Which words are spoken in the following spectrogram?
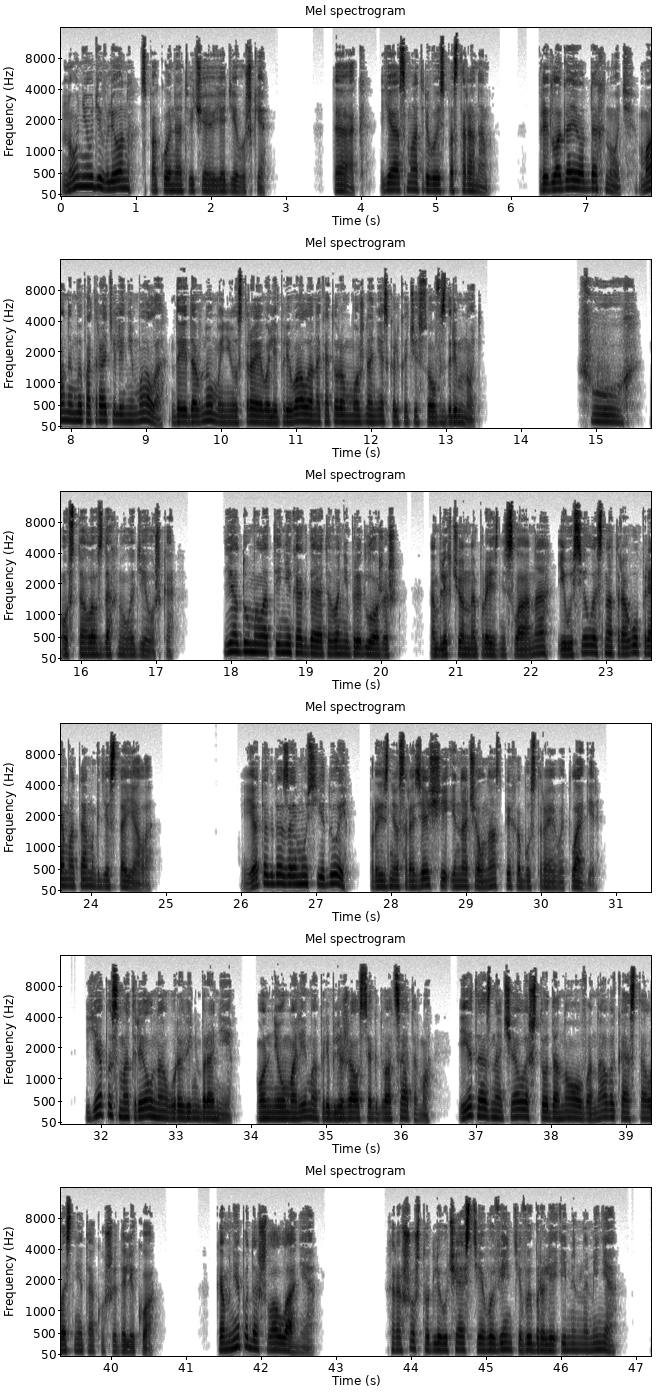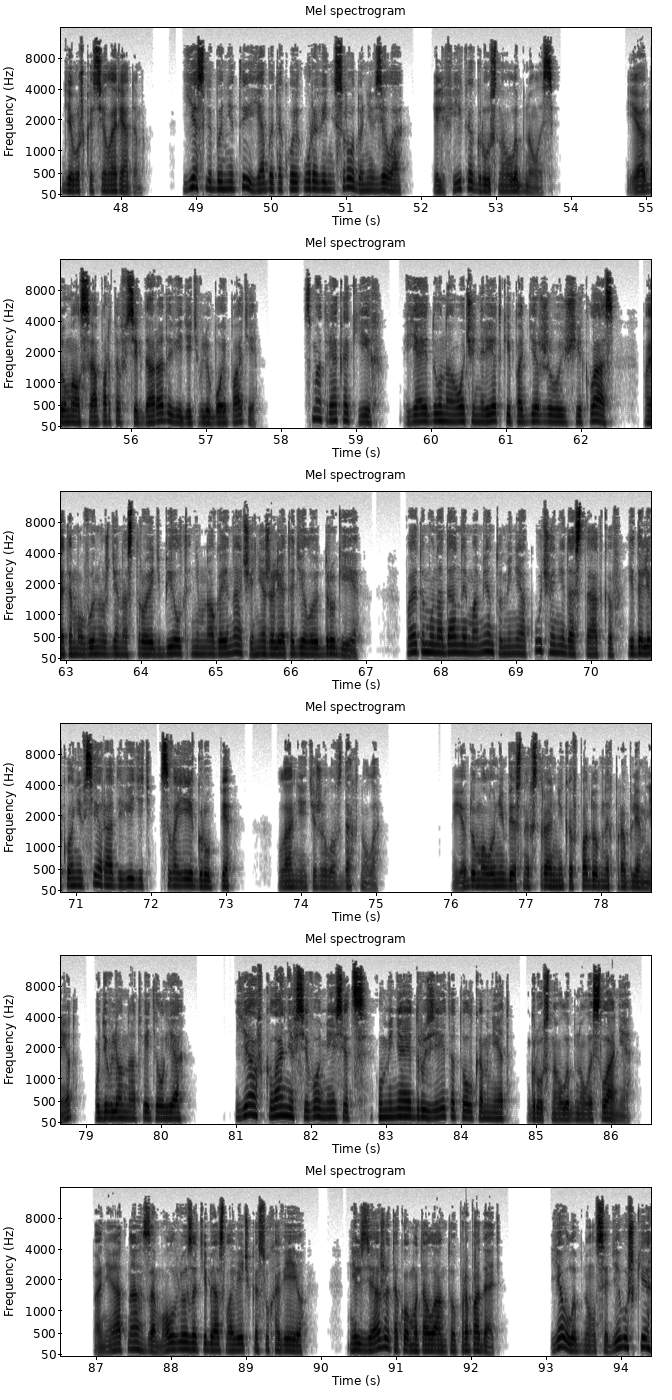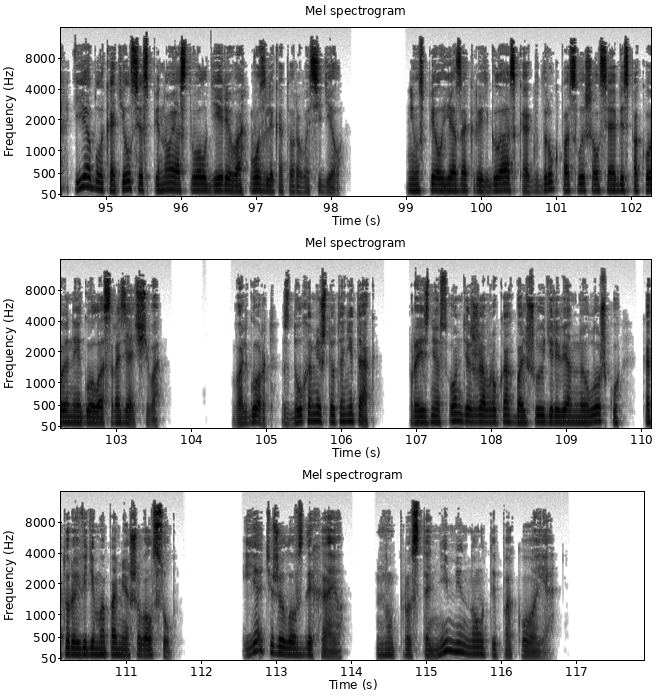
«Ну, не удивлен», – спокойно отвечаю я девушке. «Так, я осматриваюсь по сторонам. Предлагаю отдохнуть. Маны мы потратили немало, да и давно мы не устраивали привала, на котором можно несколько часов вздремнуть». «Фух», – устало вздохнула девушка. «Я думала, ты никогда этого не предложишь. Облегченно произнесла она и уселась на траву прямо там, где стояла. «Я тогда займусь едой», – произнес разящий и начал наспех обустраивать лагерь. Я посмотрел на уровень брони. Он неумолимо приближался к двадцатому, и это означало, что до нового навыка осталось не так уж и далеко. Ко мне подошла Лания. «Хорошо, что для участия в ивенте выбрали именно меня». Девушка села рядом. «Если бы не ты, я бы такой уровень сроду не взяла». Эльфийка грустно улыбнулась. «Я думал, саппортов всегда рады видеть в любой пати». «Смотря каких. Я иду на очень редкий поддерживающий класс, поэтому вынужден строить билд немного иначе, нежели это делают другие. Поэтому на данный момент у меня куча недостатков, и далеко не все рады видеть в своей группе». Лания тяжело вздохнула. «Я думал, у небесных странников подобных проблем нет», – удивленно ответил я. «Я в клане всего месяц, у меня и друзей-то толком нет», – грустно улыбнулась Ланя. «Понятно, замолвлю за тебя словечко суховею. Нельзя же такому таланту пропадать». Я улыбнулся девушке и облокотился спиной о ствол дерева, возле которого сидел. Не успел я закрыть глаз, как вдруг послышался обеспокоенный голос разящего. «Вальгорд, с духами что-то не так», – произнес он, держа в руках большую деревянную ложку, которой, видимо, помешивал суп. Я тяжело вздыхаю. Ну, просто ни минуты покоя.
